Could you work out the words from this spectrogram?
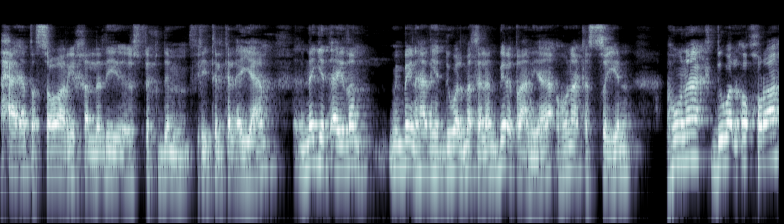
حائط الصواريخ الذي استخدم في تلك الأيام. نجد أيضا من بين هذه الدول مثلا بريطانيا هناك الصين هناك دول أخرى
